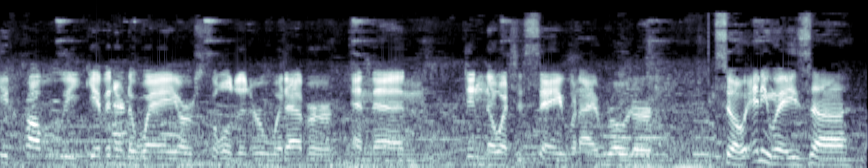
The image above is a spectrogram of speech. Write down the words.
She'd probably given it away or sold it or whatever and then didn't know what to say when I wrote her. So anyways, uh,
